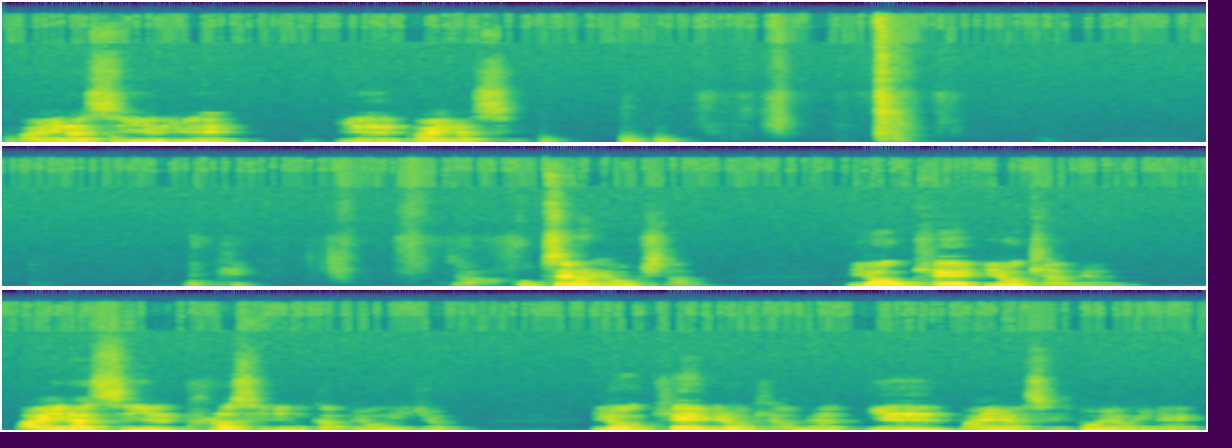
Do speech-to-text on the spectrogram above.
마이너스 11 1 마이너스 1 오케이. 자, 곱셈을 해 봅시다. 이렇게 이렇게 하면 마이너스 1 플러스 1이니까 0이죠. 이렇게 이렇게 하면 1 마이너스 1또 0이네.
